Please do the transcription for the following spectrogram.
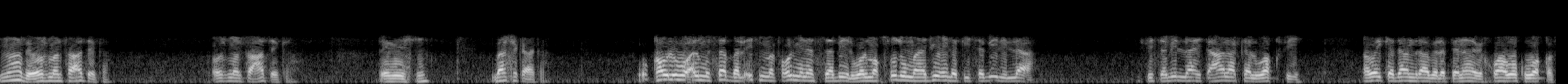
خانەوەکەەوە نابێ ئەوش منفعاتێکە ئەوش منفعاتێکە پێویستی باشە کاکە وقوله المسبل اسم مفعول من السبيل والمقصود ما جعل في سبيل الله. في سبيل الله تعالى كالوقف. أو كدان راب لبناء إخوة وك وقف.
